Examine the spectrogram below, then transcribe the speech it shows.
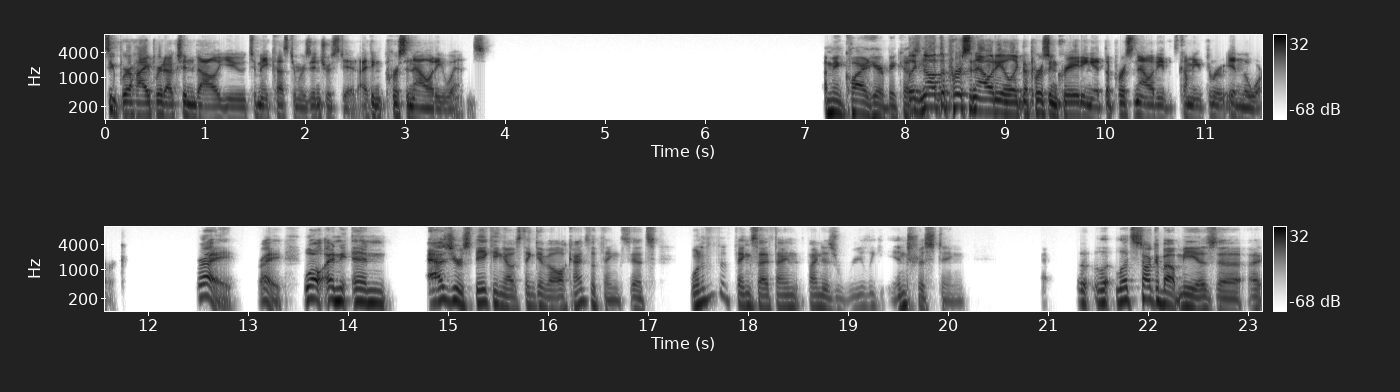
super high production value to make customers interested. I think personality wins. I mean, quiet here because like not the personality of like the person creating it, the personality that's coming through in the work. Right. Right. Well, and and as you're speaking, I was thinking of all kinds of things. It's one of the things I find find is really interesting. Uh, let's talk about me as a. I,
